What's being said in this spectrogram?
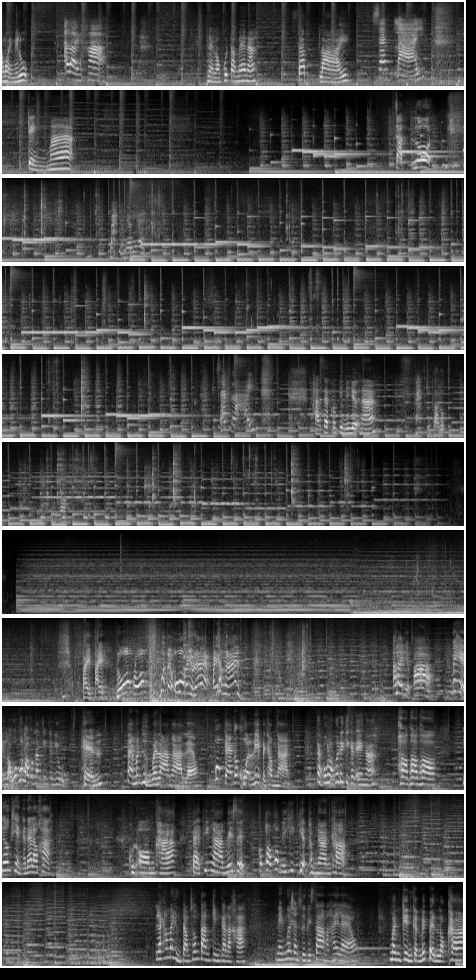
อร่อยไหมลูก อร่อยค่ะ ไหนลองพูดตามแม่นะ แซ่บหลาย แซ่บหลาย เก่งมาก จัดโลด มาทำแมวนี่ให้ ถ้าแซ่บก็กินเยอะๆนะอะกินต่อลูกนี่หมูยอไปไปลุกลุกมัวแต่อ้วกกันอยู่นั่นแหละ ไปทำงาน อะไรเนี่ยป้า ไม่เห็นเหรอว่าพวกเรากำลังกินกันอยู่ เห็น แต่มันถึงเวลางานแล้ว พวกแกก็ควรรีบไปทำงาน แต่พวกเราเพิ่งได้กินกันเองนะ พอพอพอเลิกเถียงกันได้แล้วค่ะ คุณออมคะ แต่ที่งานไม่เสร็จ ก็เพราะพวกนี้ขี้เกียจทำงานค่ะ แล้วทำไมถึงตำส้มตำกินกันล่ะคะ ในเมื่อฉันซื้อพิซซ่ามาให้แล้ว มันกินกันไม่เป็นหรอกค่ะ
